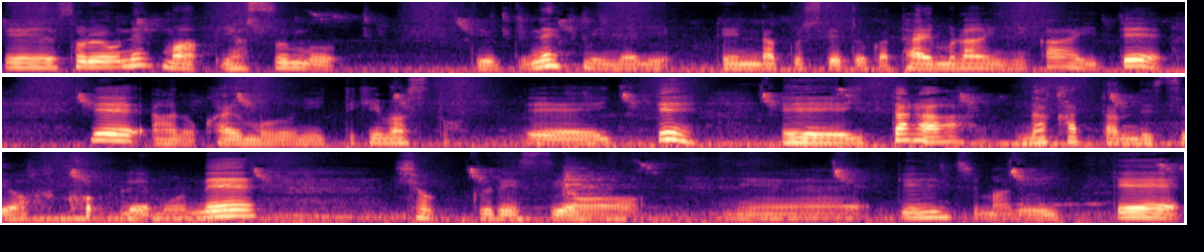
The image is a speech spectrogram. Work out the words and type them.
でそれをね、まあ、休む言ってねみんなに連絡してというかタイムラインに書いてであの買い物に行ってきますと。で行って、えー、行ったらなかったんですよ これもねショックですよ。ね現地まで行って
